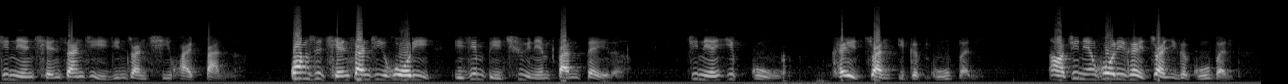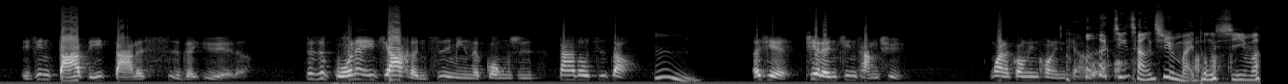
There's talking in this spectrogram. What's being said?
今年前三季已经赚七块半了。光是前三季获利已经比去年翻倍了，今年一股可以赚一个股本，啊，今年获利可以赚一个股本，已经打底打了四个月了。这是国内一家很知名的公司，大家都知道，嗯，而且这些人经常去，忘了光临空林听过经常去买东西吗？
